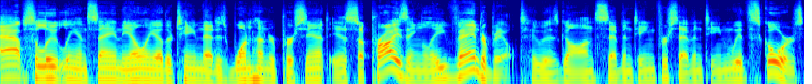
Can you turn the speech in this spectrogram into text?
absolutely insane. The only other team that is 100% is surprisingly Vanderbilt, who has gone 17 for 17 with scores,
